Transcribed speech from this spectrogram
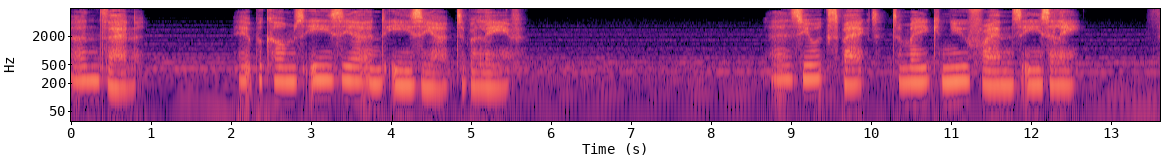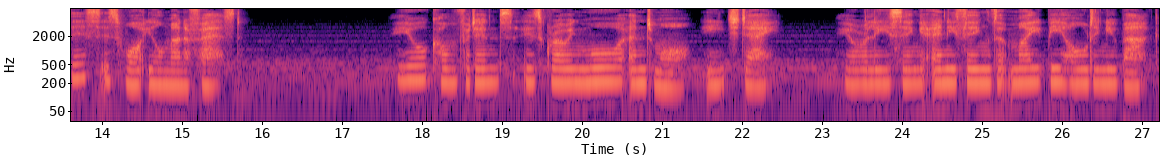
And then it becomes easier and easier to believe. As you expect to make new friends easily, this is what you'll manifest. Your confidence is growing more and more each day. You're releasing anything that might be holding you back,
